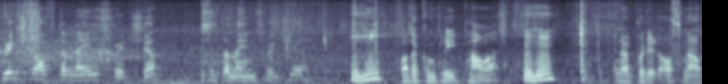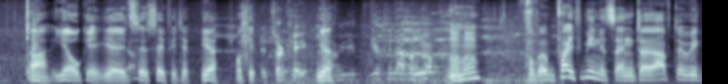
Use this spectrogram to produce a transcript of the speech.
switched off the main switch, yeah? This is the main switch here. For the complete power. And I put it off now. А, yeah, okay, yeah, it's uh, safety. Yeah, okay. It's okay. Yeah. Now you, you can have a look. F- uh, Five minutes and uh, after we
